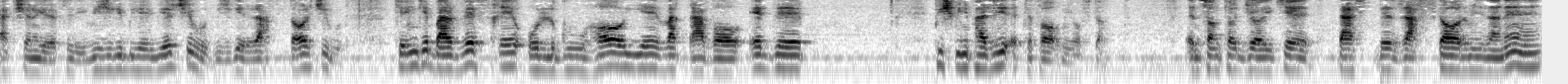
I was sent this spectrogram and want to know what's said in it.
اکشن رو گرفته دیگه. ویژگی behavior چی بود؟ ویژگی رفتار چی بود؟ که اینکه بر وفق الگوهای و قواعد پیش بینی پذیر اتفاق می افتاد انسان تا جایی که دست به رفتار می‌زنه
